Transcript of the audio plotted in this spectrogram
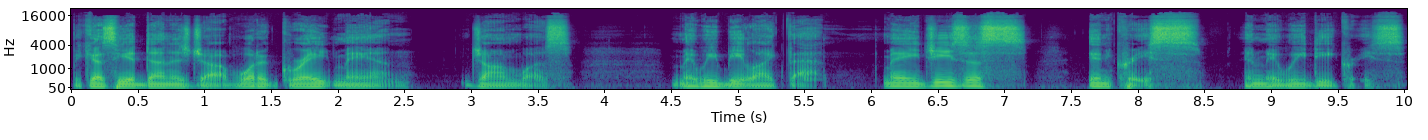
because he had done his job. What a great man John was. May we be like that. May Jesus increase and may we decrease.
